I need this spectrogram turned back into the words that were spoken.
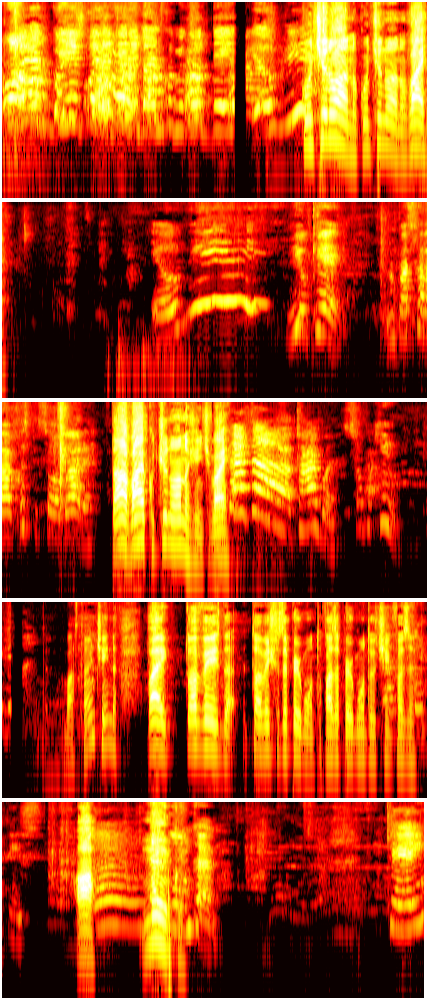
Ô, Olha, odeio quando a. Jenny dorme comigo, eu odeio. Eu vi, Continuando, continuando, vai. eu vi. Viu o quê? Não posso falar com as pessoas agora? Tá, vai, continuando, gente, vai. Tá, tá água. Só um pouquinho. Bastante ainda. Vai, tua vez, da- tua vez de fazer pergunta. Faz a pergunta que eu tinha que fazer. Eu. Ah, nunca. Pergunta. Quem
